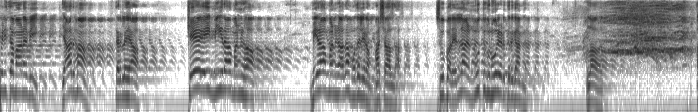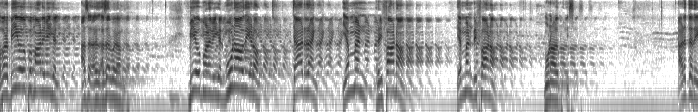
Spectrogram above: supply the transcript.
பிடித்த மாணவி யாருமா? தெரியலையா? K I Meera Manha. மீரா மன்ஹா தான் முதலிடம் மாஷா அல்லா சூப்பர். எல்லாம் நூத்துக்கு நூறு எடுத்திருக்காங்க. அப்புறம் பி வகுப்பு மாணவிகள். அசர் பி வகுப்பு மாணவிகள். மூணாவது இடம். Third rank MN Rifana MN Rifana. மூணாவது பிரைஸ் அடுத்தது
